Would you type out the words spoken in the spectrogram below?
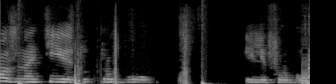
Можу знайти тут трубу или фургон.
